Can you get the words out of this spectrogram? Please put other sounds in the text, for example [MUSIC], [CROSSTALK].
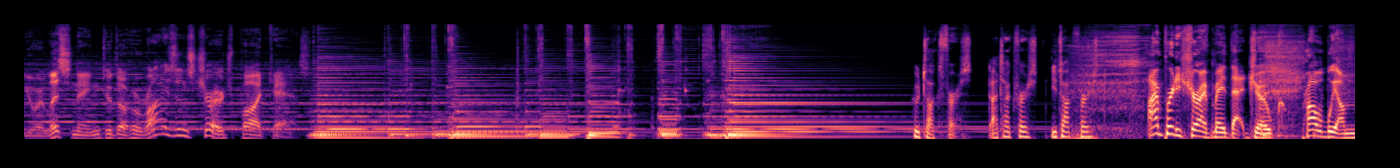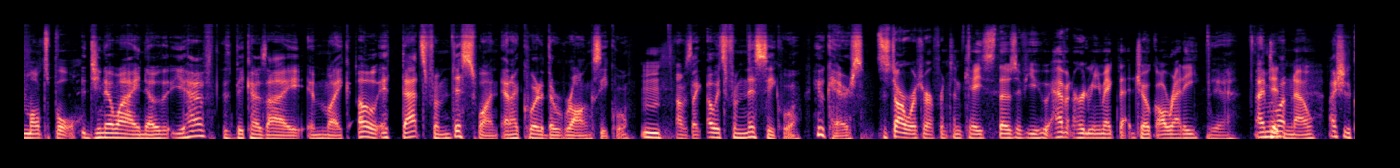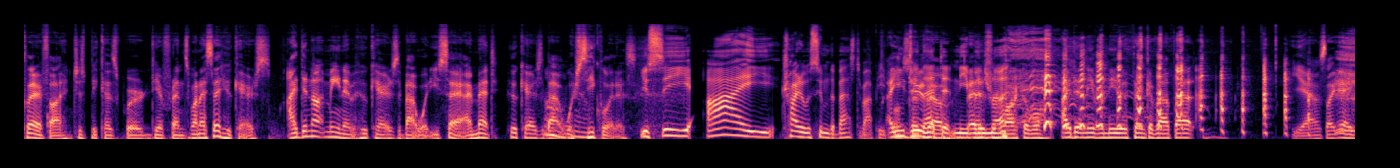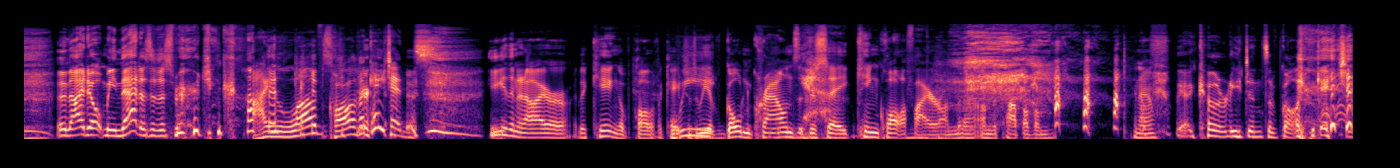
You are listening to the Horizons Church podcast. Who talks first? I talk first. You talk first. I'm pretty sure I've made that joke, probably on multiple. Do you know why I know that you have? Is because I am like, oh, it, that's from this one, and I quoted the wrong sequel. Mm. I was like, oh, it's from this sequel. Who cares? It's a Star Wars reference, in case those of you who haven't heard me make that joke already. Yeah, I mean, Didn't what- know. I should clarify, just because we're dear friends. When I said who cares, I did not mean it, who cares about what you say. I meant who cares about Oh, which no. sequel it is. You see, I try to assume the best about Uh, people. you so do that though. didn't even. is uh, remarkable. I didn't even need to think about that. [LAUGHS] Yeah, I was like, hey, [LAUGHS] and I don't mean that as a disparaging [LAUGHS] comment. I love qualifications. [LAUGHS] Ethan and I are the king of qualifications. We, We- have golden crowns that just say King Qualifier on the on the top of them. You know, we are co-regents of qualification.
